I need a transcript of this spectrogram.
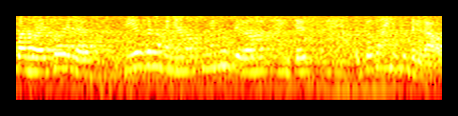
Cuando a eso de las 10 de la mañana más o menos llegaron los agentes, dos agentes del GAO.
